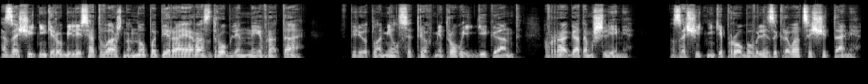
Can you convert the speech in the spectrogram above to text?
Защитники рубились отважно, но, попирая раздробленные врата, вперед ломился трехметровый гигант в рогатом шлеме. Защитники пробовали закрываться щитами.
